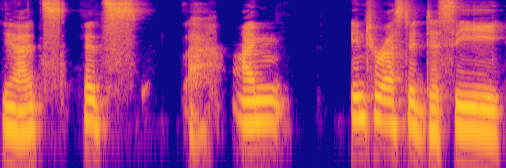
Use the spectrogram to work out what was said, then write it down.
Yeah, it's it's. I'm interested to see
